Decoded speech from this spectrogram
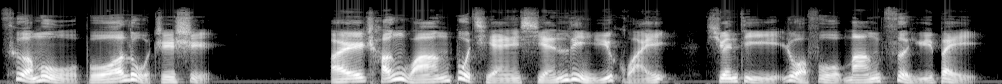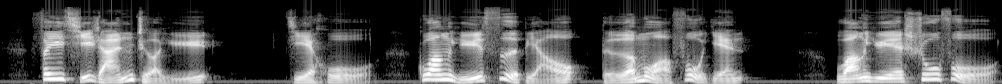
侧目薄禄之事。而成王不遣贤吝于怀，宣帝若复芒刺于背，非其然者欤？嗟乎！光于四表，德莫复焉。王曰：叔父，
